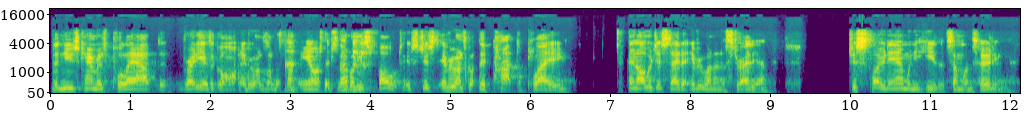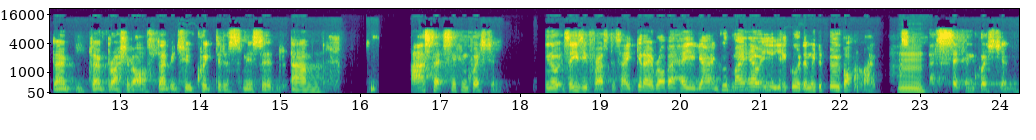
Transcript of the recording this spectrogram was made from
the news cameras pull out, the radios are gone, everyone's onto something else. It's nobody's fault. It's just everyone's got their part to play. And I would just say to everyone in Australia, just slow down when you hear that someone's hurting. Don't don't brush it off. Don't be too quick to dismiss it. Um, ask that second question you know, it's easy for us to say, "G'day, Robert. How you going? Good, mate. How are you? Yeah, good." And we just move on. Like mm. that second question.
